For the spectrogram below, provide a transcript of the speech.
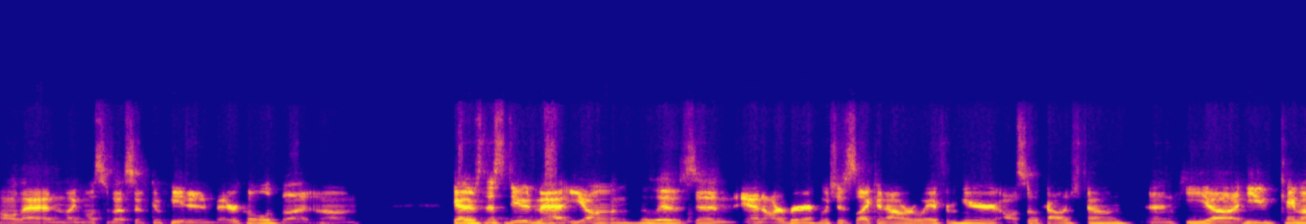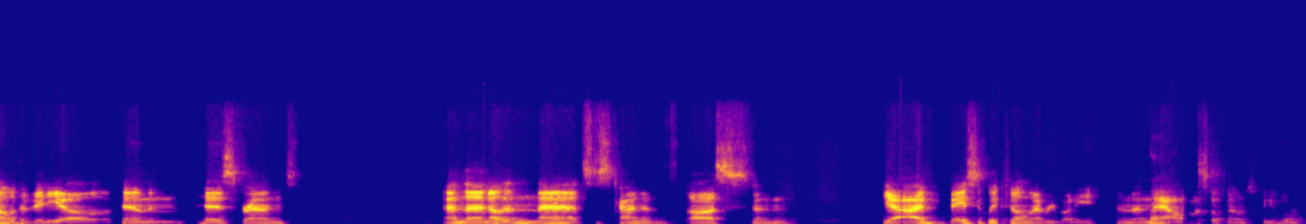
all that, and like most of us have competed in bitter cold, but um, yeah, there's this dude Matt Young who lives in Ann Arbor, which is like an hour away from here, also college town, and he uh, he came out with a video of him and his friends. And then other than that, it's just kind of us and yeah, I basically film everybody, and then Right. Al also films people.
